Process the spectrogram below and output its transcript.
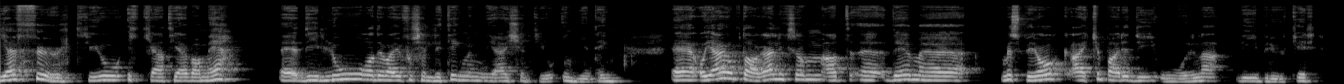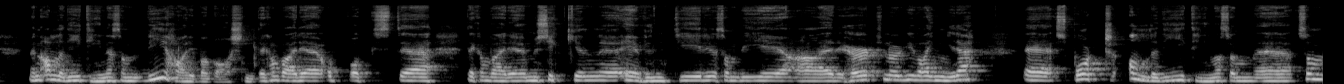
jeg følte jo ikke at jeg var med. De lo, og det var jo forskjellige ting, men jeg kjente jo ingenting. Og jeg oppdaga liksom at det med med språk er ikke bare de ordene vi bruker, men alle de tingene som vi har i bagasjen. Det kan være oppvokst, det kan være musikken, eventyr som vi har hørt når vi var yngre, eh, sport. Alle de tingene som, eh, som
